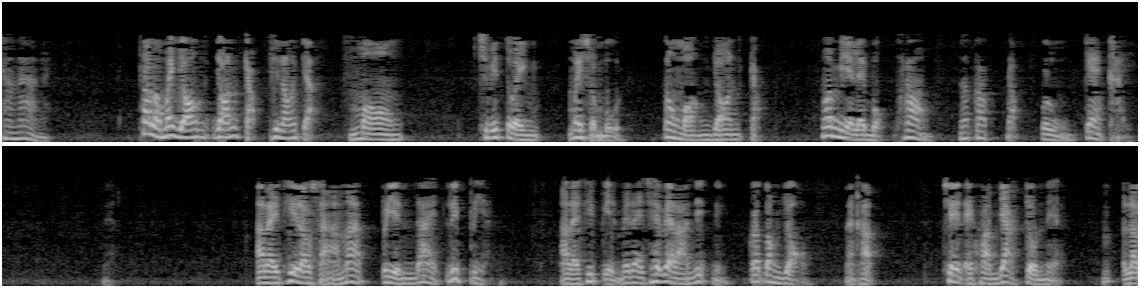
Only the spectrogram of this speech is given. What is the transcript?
ข้างหน้าไง ถ้าเราไม่ย้อนย้อนกลับพี่น้องจะมองชีวิตตัวเองไม่สมบูรณ์ ต้องมองย้อนกลับว่ามีอะไรบกพร่องแล้วก็ปรับปรุงแก้ไข อะไรที่เราสามารถเปลี่ยนได้รีบเปลี่ยน อะไรที่เปลี่ยนไม่ได้ใช้เวลานิดหนึ่งก็ต้องยอมนะครับ เช่นไอ้ความยากจนเนี่ย เรา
